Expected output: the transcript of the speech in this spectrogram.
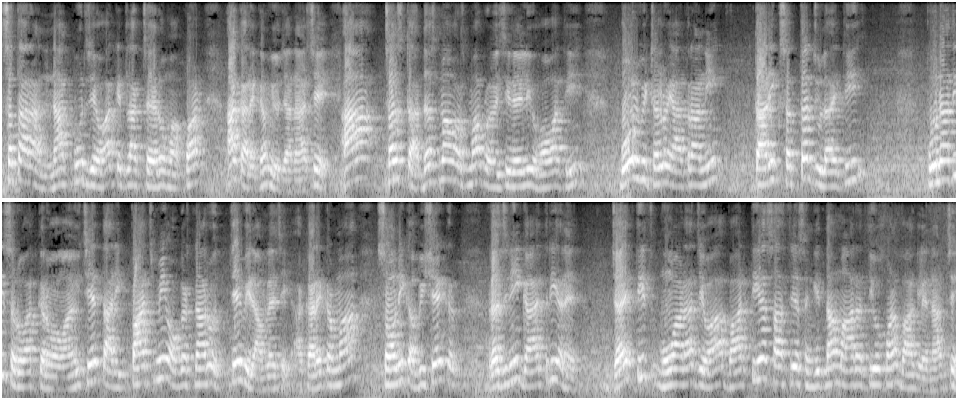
સતારા નાગપુર જેવા કેટલાક શહેરોમાં પણ આ કાર્યક્રમ યોજાનાર છે. આ સંસ્થા દસમા વર્ષમાં પ્રવેશી રહેલી હોવાથી બોલ વિઠ્ઠલ યાત્રાની તારીખ સત્તર જુલાઈથી પુનાથી શરૂઆત કરવામાં આવી છે. તારીખ પાંચમી ઓગસ્ટના રોજ તે વિરામ લે છે. આ કાર્યક્રમમાં સોનિક અભિષેક, રજની ગાયત્રી અને જયતીર્થ મુવાડા જેવા ભારતીય શાસ્ત્રીય સંગીતના મહારથીઓ પણ ભાગ લેનાર છે.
